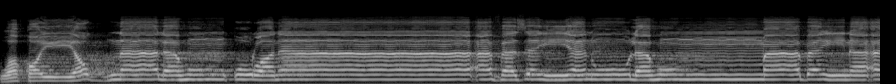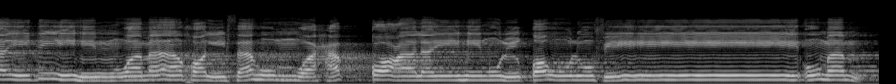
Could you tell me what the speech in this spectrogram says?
وقيضنا لهم قرناء فزينوا لهم ما بين أيديهم وما خلفهم وحق عليهم القول في أمم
